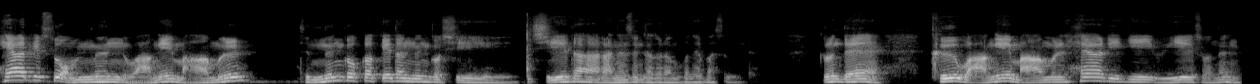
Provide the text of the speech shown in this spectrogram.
헤아릴 수 없는 왕의 마음을 듣는 것과 깨닫는 것이 지혜다라는 생각을 한번 해봤습니다. 그런데 그 왕의 마음을 헤아리기 위해서는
